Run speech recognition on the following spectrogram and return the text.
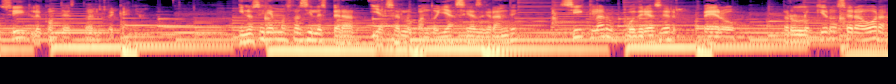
Sí, le contesta el pequeño. ¿Y no sería más fácil esperar y hacerlo cuando ya seas grande? Sí, claro, podría ser, pero... pero lo quiero hacer ahora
